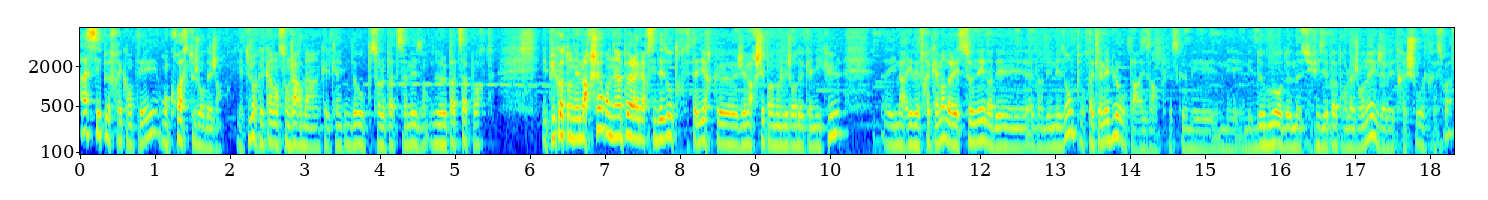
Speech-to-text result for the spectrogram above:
assez peu fréquentés, on croise toujours des gens. Il y a toujours quelqu'un dans son jardin, quelqu'un sur le pas de sa maison, le pas de sa porte. Et puis quand on est marcheur, on est un peu à la merci des autres. C'est-à-dire que j'ai marché pendant des jours de canicule. euh, Il m'arrivait fréquemment d'aller sonner dans des, dans des maisons pour réclamer de l'eau, par exemple, parce que mes, mes- deux gourdes ne me suffisaient pas pour la journée, et que j'avais très chaud et très soif.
